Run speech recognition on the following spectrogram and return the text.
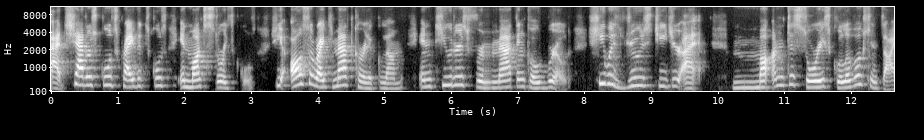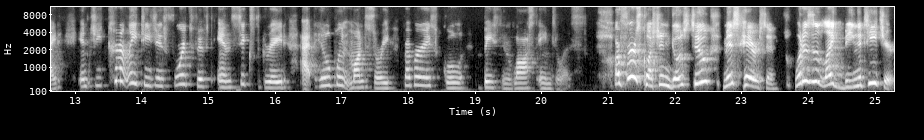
at charter schools, private schools, and Montessori schools. She also writes math curriculum and tutors for Math and Code World. She was Drew's teacher at Montessori School of Oceanside, and she currently teaches fourth, fifth, and sixth grade at Hill Point Montessori Preparatory School based in Los Angeles. Our first question goes to Miss Harrison. What is it like being a teacher?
